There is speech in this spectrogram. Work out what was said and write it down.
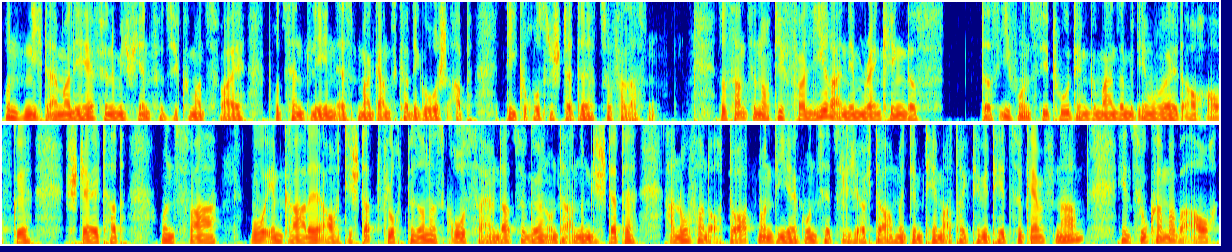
und nicht einmal die Hälfte, nämlich 44,2 Prozent lehnen es mal ganz kategorisch ab, die großen Städte zu verlassen. Interessant sind noch die Verlierer in dem Ranking, das das IFO-Institut eben gemeinsam mit Immowelt auch aufgestellt hat. Und zwar, wo eben gerade auch die Stadtflucht besonders groß sei. Und dazu gehören unter anderem die Städte Hannover und auch Dortmund, die ja grundsätzlich öfter auch mit dem Thema Attraktivität zu kämpfen haben. Hinzu kommen aber auch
